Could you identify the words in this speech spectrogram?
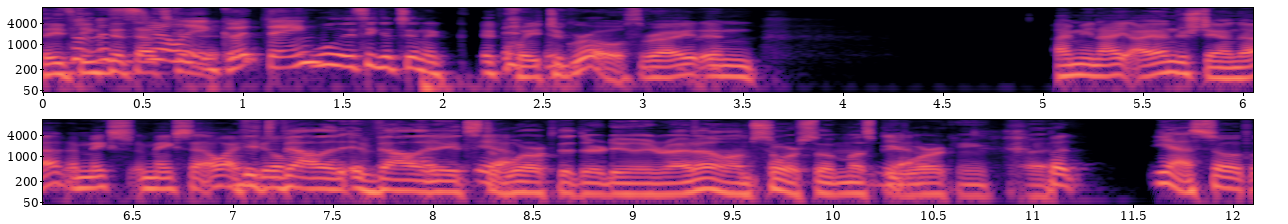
they it's think that that's gonna, a good thing. Well, they think it's going to equate to growth, right? And I mean, I, I understand that. It makes it makes sense. Oh, I it's feel valid. It validates I, yeah. the work that they're doing, right? Oh, I'm sore, so it must be yeah. working. Right. But yeah, so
